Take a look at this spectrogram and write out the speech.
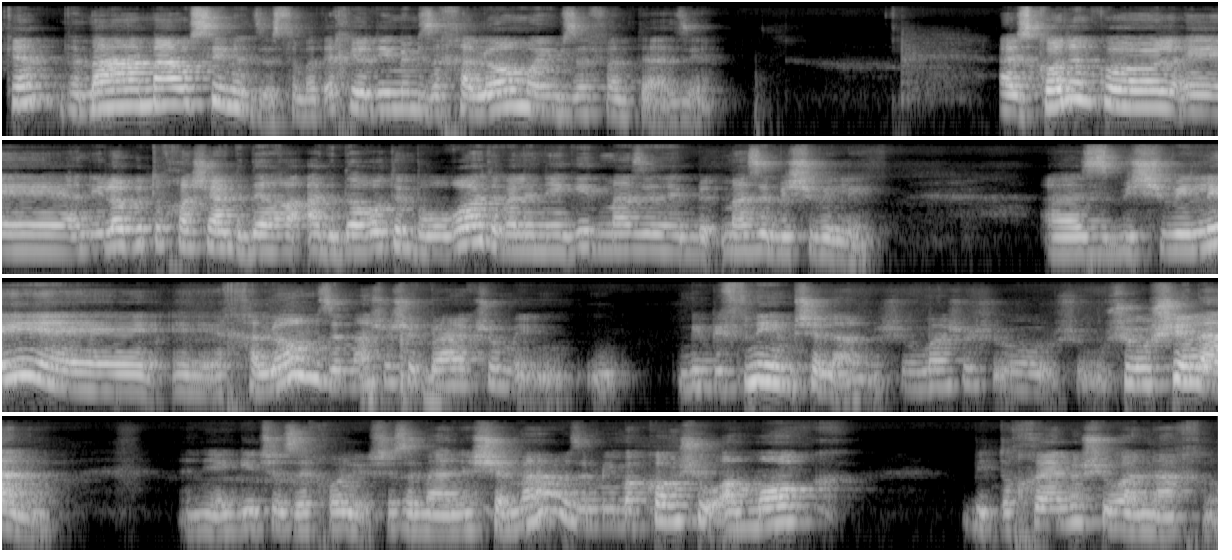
כן, ומה מה עושים את זה? זאת אומרת, איך יודעים אם זה חלום או אם זה פנטזיה? אז קודם כל, אה, אני לא בטוחה שההגדרות הן ברורות, אבל אני אגיד מה זה, מה זה בשבילי. אז בשבילי אה, אה, חלום זה משהו שבא איכשהו מבפנים שלנו, שהוא משהו שהוא, שהוא, שהוא שלנו. אני אגיד שזה יכול, שזה מהנשמה, אבל זה ממקום שהוא עמוק בתוכנו, שהוא אנחנו.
